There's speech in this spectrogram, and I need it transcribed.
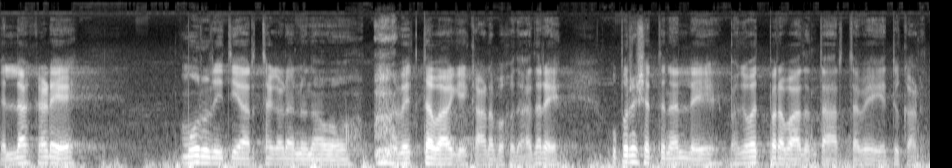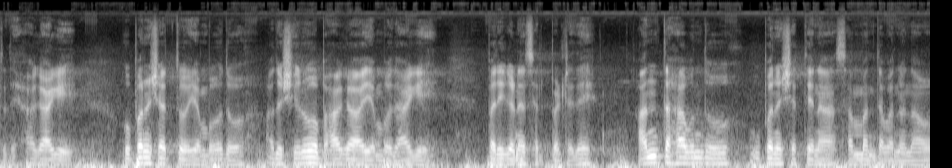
ಎಲ್ಲ ಕಡೆ ಮೂರು ರೀತಿಯ ಅರ್ಥಗಳನ್ನು ನಾವು ವ್ಯಕ್ತವಾಗಿ ಕಾಣಬಹುದಾದರೆ ಉಪನಿಷತ್ತಿನಲ್ಲಿ ಭಗವತ್ಪರವಾದಂತಹ ಅರ್ಥವೇ ಎದ್ದು ಕಾಣುತ್ತದೆ. ಹಾಗಾಗಿ ಉಪನಿಷತ್ತು ಎಂಬುದು ಅದು ಶಿರೋಭಾಗ ಎಂಬುದಾಗಿ ಪರಿಗಣಿಸಲ್ಪಟ್ಟಿದೆ. ಅಂತಹ ಒಂದು ಉಪನಿಷತ್ತಿನ ಸಂಬಂಧವನ್ನು ನಾವು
